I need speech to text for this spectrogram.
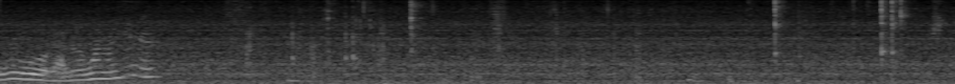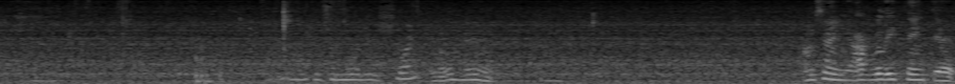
Ooh, got a little one right here. Get some more of this shrimp. I'm telling you, I really think that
